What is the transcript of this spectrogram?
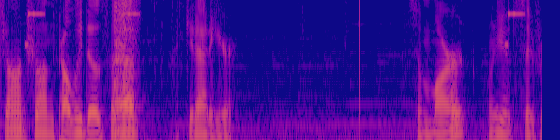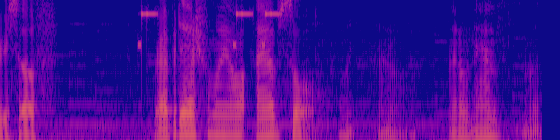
JonTron probably does that. Get out of here. Some Mart. What do you have to say for yourself? Rapidash for my Absol. I don't, have... What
